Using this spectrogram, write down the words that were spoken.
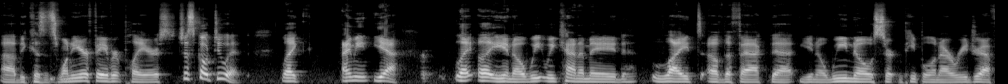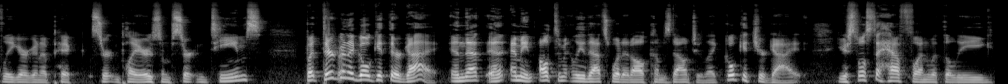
uh, because it's one of your favorite players, just go do it. Like, I mean, yeah, like, like you know, we we kind of made light of the fact that you know we know certain people in our redraft league are going to pick certain players from certain teams. But they're going to go get their guy. And that, I mean, ultimately, that's what it all comes down to. Like, go get your guy. You're supposed to have fun with the league.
